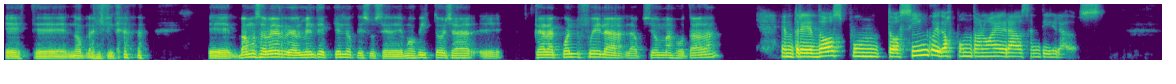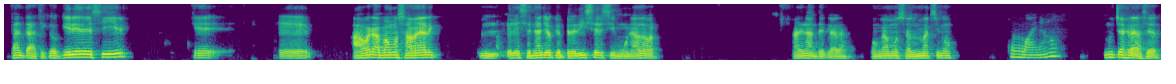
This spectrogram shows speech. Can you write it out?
este, no planificada. Eh, vamos a ver realmente qué es lo que sucede. Hemos visto ya eh, Clara, ¿cuál fue la, opción más votada? Entre 2.5 y 2.9 grados centígrados. Fantástico. Quiere decir que eh, ahora vamos a ver el, escenario que predice el simulador. Adelante, Clara. Pongamos al máximo. Bueno. Muchas gracias.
